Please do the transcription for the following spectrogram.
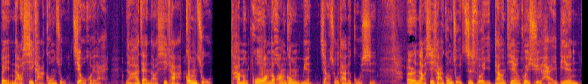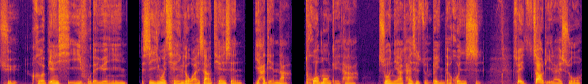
被瑙西卡公主救回来，然后他在瑙西卡公主他们国王的皇宫里面讲述他的故事。而瑙西卡公主之所以当天会去海边去河边洗衣服的原因，是因为前一个晚上天神雅典娜托梦给他说，你要开始准备你的婚事，所以照理来说，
